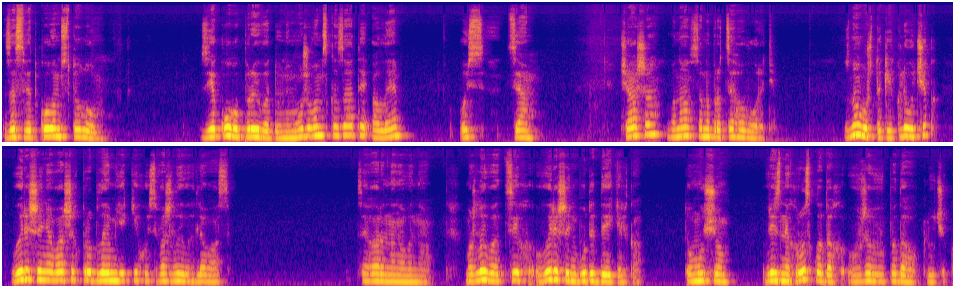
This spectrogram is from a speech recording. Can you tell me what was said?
за святковим столом. З якого приводу не можу вам сказати, але ось ця чаша, вона саме про це говорить. Знову ж таки, ключик вирішення ваших проблем, якихось важливих для вас. Це гарна новина. Можливо, цих вирішень буде декілька, тому що в різних розкладах вже випадав ключик.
